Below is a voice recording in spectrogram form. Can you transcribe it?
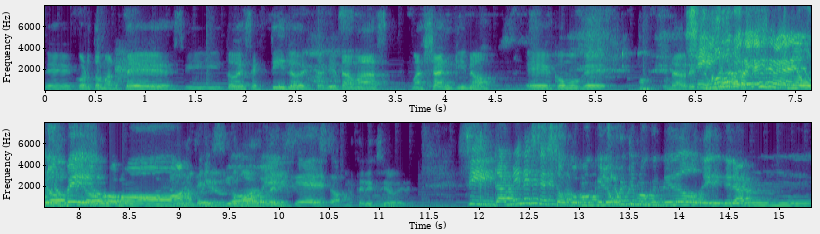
eh, Corto Martés y todo ese estilo de historieta más, más yankee, ¿no? Eh, como que una Sí, Corto Martés es en europeo, como Asterix y Obelix y eso. Asterix y Obelix. Sí, también es eso, como que lo último que quedó de gran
